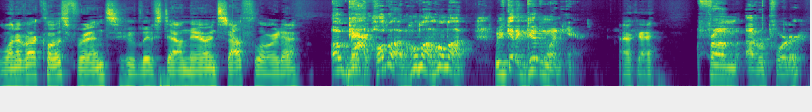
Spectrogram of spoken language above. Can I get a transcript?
one of our close friends who lives down there in South Florida. Oh God, hold on, hold on, hold on. We've got a good one here Okay. from a reporter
